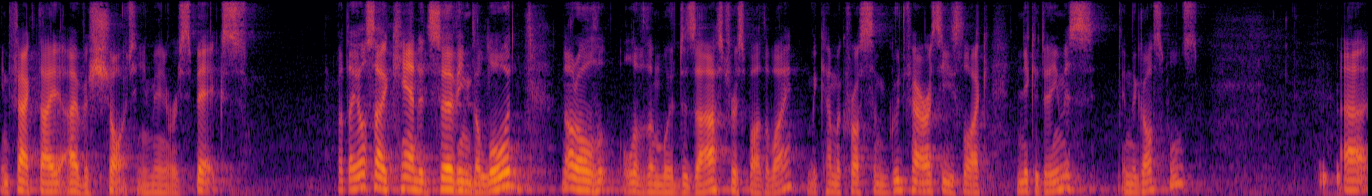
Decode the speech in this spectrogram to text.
In fact, they overshot in many respects. But they also counted serving the Lord. Not all, all of them were disastrous, by the way. We come across some good Pharisees like Nicodemus in the Gospels. Uh,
